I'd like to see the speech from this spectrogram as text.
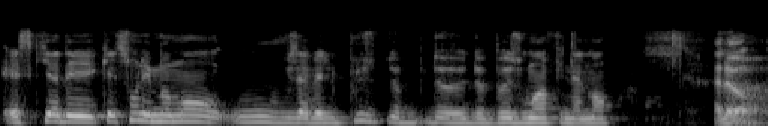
Est-ce qu'il y a des quels sont les moments où vous avez le plus de, besoins finalement? Alors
